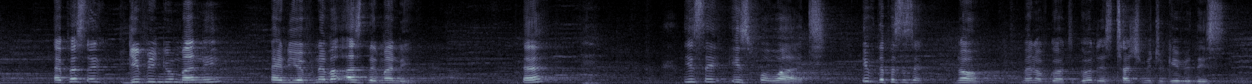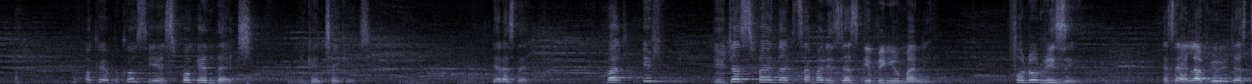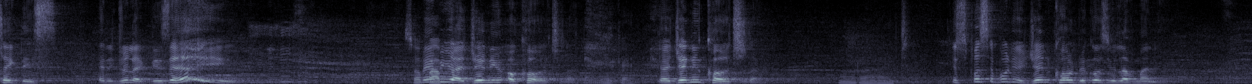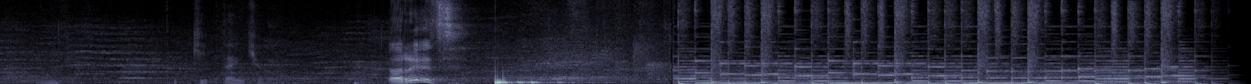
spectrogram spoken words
a person giving you money and you have never asked the money, eh? You say, is for what? If the person say, no, man of God, God has touched me to give you this. Okay, because he has spoken that, you can take it. You understand? But if you just find that somebody is just giving you money for no reason, and say, I love you, you just take this. And you do like this, say, hey, So, maybe Papa, you are joining a cult now. okay. You are joining cult now. All right. It's possible you join cult because you love money. Okay, Thank you. All right.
